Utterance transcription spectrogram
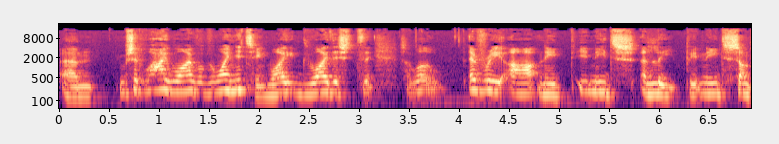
Um, we said, why, why, why knitting? Why, why this? Thing? So well, every art need it needs a leap. It needs some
